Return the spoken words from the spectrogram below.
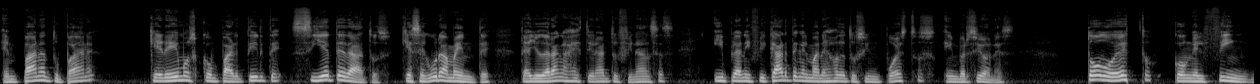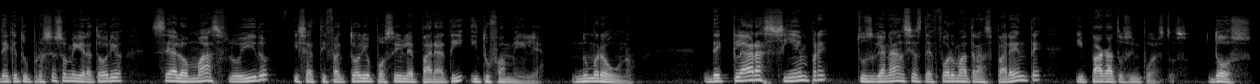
En Pana tu Pana queremos compartirte 7 datos que seguramente te ayudarán a gestionar tus finanzas y planificarte en el manejo de tus impuestos e inversiones. Todo esto con el fin de que tu proceso migratorio sea lo más fluido y satisfactorio posible para ti y tu familia. Número 1. Declara siempre tus ganancias de forma transparente y paga tus impuestos. 2.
